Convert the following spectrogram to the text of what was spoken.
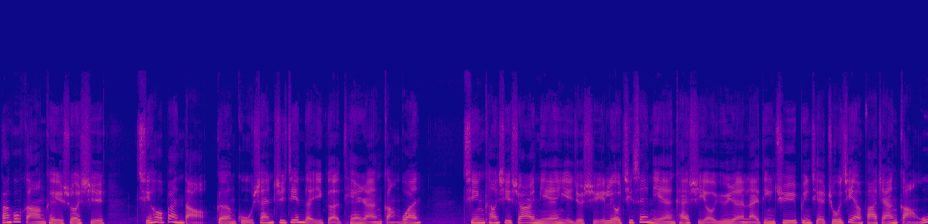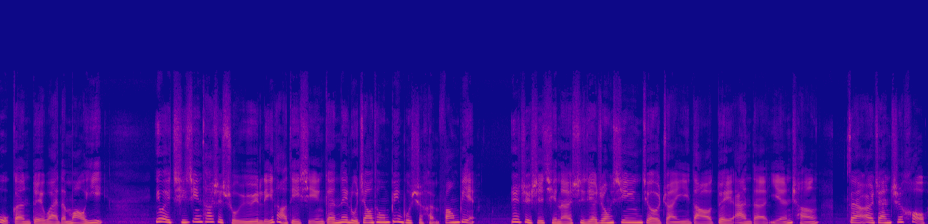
打狗港可以说是其后半岛跟鼓山之间的一个天然港湾。清康熙十二年，也就是一六七三年，开始有渔人来定居，并且逐渐发展港务跟对外的贸易。因为旗津它是属于离岛地形，跟内陆交通并不是很方便。日治时期呢，世界中心就转移到对岸的盐城。在二战之后，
